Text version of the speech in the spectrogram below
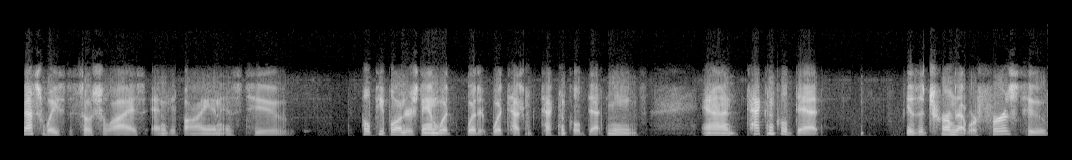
best ways to socialize and get buy-in is to help people understand what, what, what te technical debt means. And technical debt is a term that refers to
